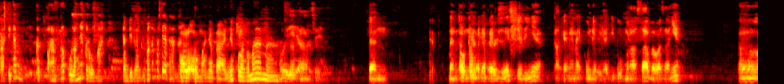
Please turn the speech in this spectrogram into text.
pasti kan ke- orang tua pulangnya ke rumah dan di dalam rumah kan pasti ada anak. kalau rumahnya banyak pulang ke mana Oh iya sih. dan dan karena Oke, oke, mereka privilege jadinya kakek nenekku dan pihak ibu merasa bahwasanya eh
